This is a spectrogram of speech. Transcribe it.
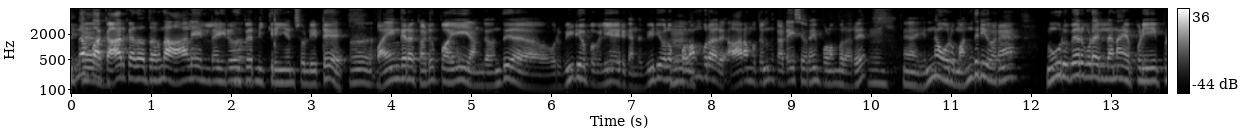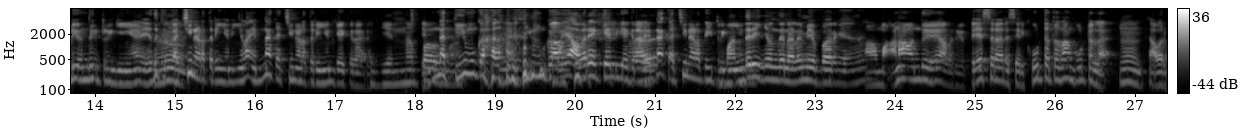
என்னப்பா கார் கதவை திறந்தா ஆளே இல்லை. இருபது பேர் நிக்கிறீங்கன்னு சொல்லிட்டு. பயங்கர கடுப்பாயி அங்க வந்து ஒரு வீடியோ இப்ப வெளியாயிருக்கு. அந்த வீடியோல. புலம்புறாரு. ஆரம்பத்துல இருந்து கடைசி வரையும் புலம்புறாரு. என்ன ஒரு மந்திரி வரேன்? நூறு பேர் கூட இல்லைன்னா எப்படி இப்படி வந்துகிட்டு இருக்கீங்க? எதுக்கு. கட்சி நடத்துறீங்க? நீங்களாம் என்ன கட்சி நடத்துறீங்கன்னு கேக்குறாரு. என்னப்பா என்ன திமுக திமுகவே அவரே கேள்வி கேக்குறாரு. என்ன கட்சி நடத்திட்டு இருக்கீங்க? மந்திரிக்கு வந்து நிலைமைய பாருங்க. ஆமா ஆனா வந்து அவர் பேசுறாரு. சரி கூட்டத்தை தான் கூட்டல. அவர்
